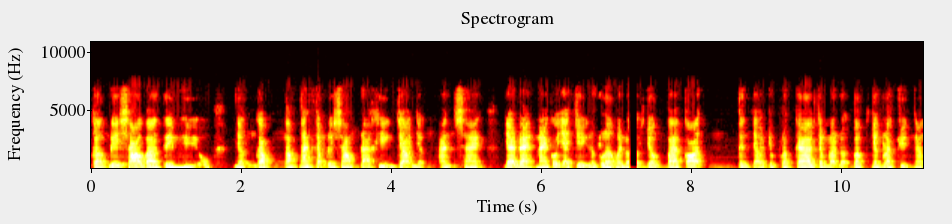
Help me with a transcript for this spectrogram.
cận đi sâu và tìm hiểu những góc ngóc ngách trong đời sống đã khiến cho những ánh sáng giai đoạn này có giá trị rất lớn về nội dung và có tính giáo dục rất cao trong đó nổi bật nhất là truyện ngắn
